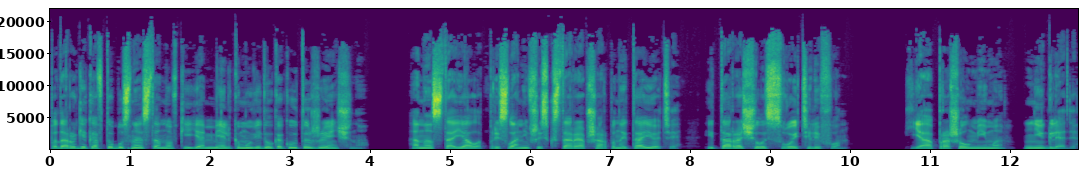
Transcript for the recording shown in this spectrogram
По дороге к автобусной остановке я мельком увидел какую-то женщину. Она стояла, прислонившись к старой обшарпанной «Тойоте», и таращилась в свой телефон. Я прошел мимо, не глядя.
